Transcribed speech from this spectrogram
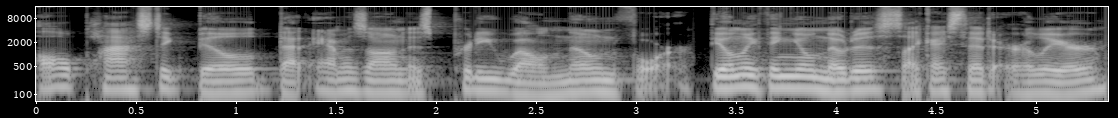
all plastic build that Amazon is pretty well known for. The only thing you'll notice, like I said earlier,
